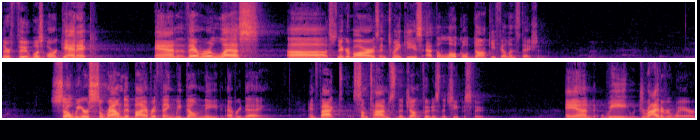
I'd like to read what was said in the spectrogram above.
Their food was organic, and there were less uh, Snicker bars and Twinkies at the local donkey filling station. So we are surrounded by everything we don't need every day. In fact, sometimes the junk food is the cheapest food and we drive everywhere.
